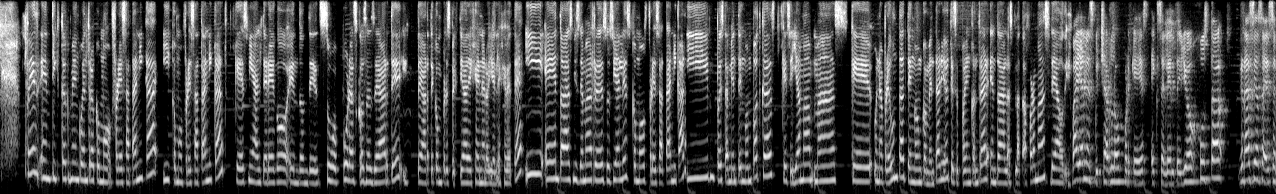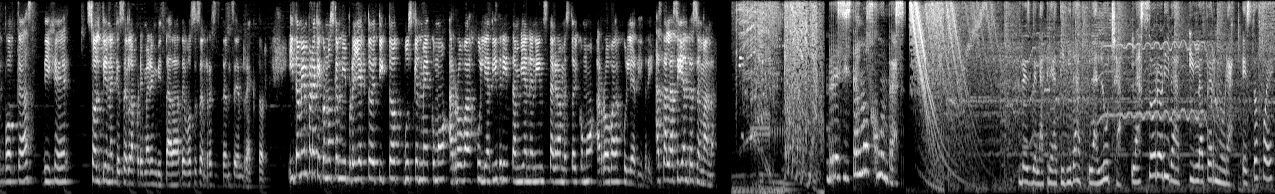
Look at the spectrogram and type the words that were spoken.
Pues en TikTok me encuentro como Fresatánica y como Fresatánica, que es mi alter ego en donde subo puras cosas de arte y de arte con perspectiva de género y LGBT. Y en todas mis demás redes sociales como Fresatánica. Y pues también tengo un podcast que se llama Más que una pregunta. Tengo un comentario que se puede encontrar en todas las plataformas de audio. Vayan a escucharlo porque es excelente. Yo justo gracias a ese podcast dije, Sol tiene que ser la primera invitada de Voces en Resistencia en Reactor. Y también para que conozcan mi proyecto de TikTok, búsquenme como arroba Julia. También en Instagram estoy como arroba Julia. Hasta la siguiente semana. Resistamos juntas. Desde la creatividad, la lucha, la sororidad y la ternura. Esto fue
